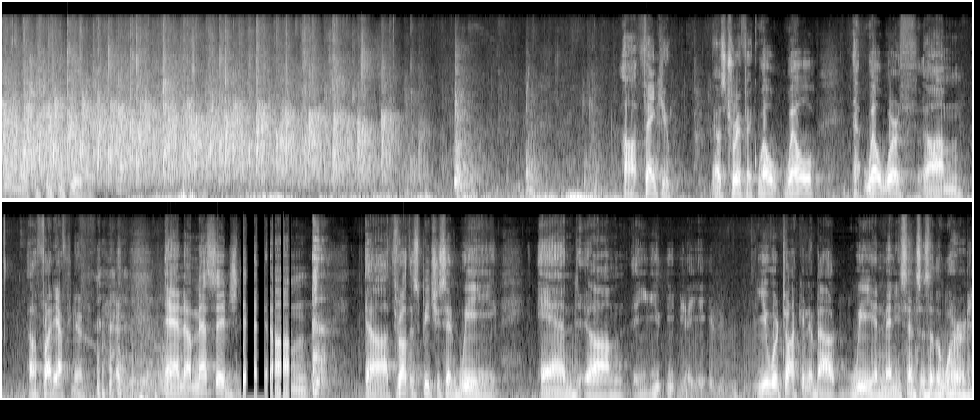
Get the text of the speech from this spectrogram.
didn't mention TPP, right? Uh, thank you. That was terrific. Well, well, well worth um, Friday afternoon. and a message that um, uh, throughout the speech you said we, and um, you, you, were talking about we in many senses of the word.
